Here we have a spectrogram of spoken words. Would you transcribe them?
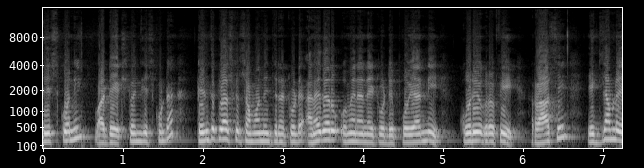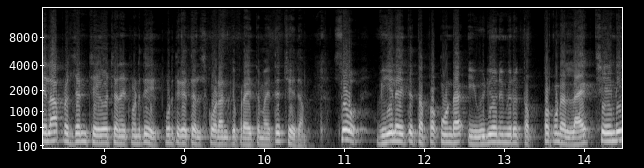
తీసుకొని వాటి ఎక్స్ప్లెయిన్ చేసుకుంటా టెన్త్ క్లాస్కి సంబంధించినటువంటి అనదర్ ఉమెన్ అనేటువంటి పోయాన్ని కోరియోగ్రఫీ రాసి ఎగ్జామ్లో ఎలా ప్రజెంట్ చేయవచ్చు అనేటువంటిది పూర్తిగా తెలుసుకోవడానికి ప్రయత్నం అయితే చేద్దాం. సో వీలైతే తప్పకుండా ఈ వీడియోని మీరు తప్పకుండా లైక్ చేయండి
